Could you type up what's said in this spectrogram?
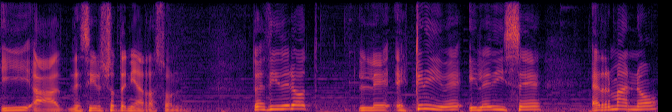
y a decir yo tenía razón. Entonces Diderot le escribe y le dice, hermano,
